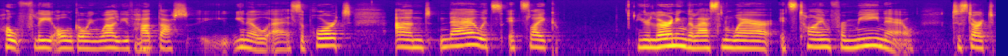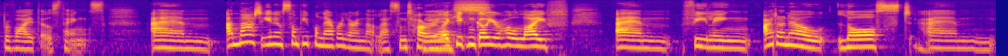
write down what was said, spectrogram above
hopefully all going well you've had that you know uh, support. And now it's it's like you're learning the lesson where it's time for me now to start to provide those things. Um, and that you know some people never learn that lesson Tara. Like you can go your whole life um, feeling i don't know lost um,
